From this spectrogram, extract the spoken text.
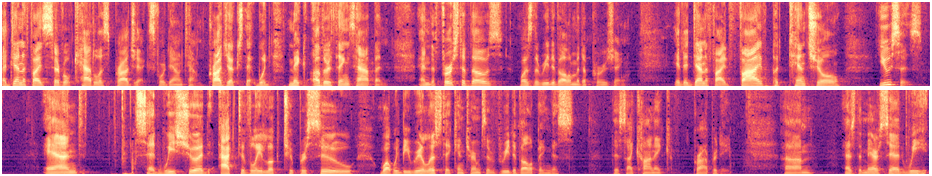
identified several catalyst projects for downtown, projects that would make other things happen. And the first of those was the redevelopment of Pershing. It identified five potential uses and said we should actively look to pursue what would be realistic in terms of redeveloping this, this iconic property. Um, as the mayor said, we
